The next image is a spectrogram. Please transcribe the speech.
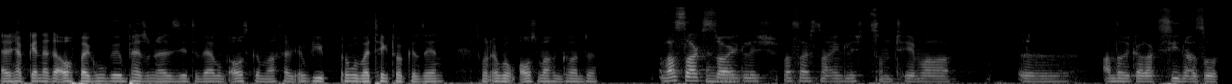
Also ich habe generell auch bei Google personalisierte Werbung ausgemacht. Habe ich irgendwie irgendwo bei TikTok gesehen, dass man irgendwo ausmachen konnte. Was sagst also. du eigentlich, was sagst du eigentlich zum Thema äh, andere Galaxien? Also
